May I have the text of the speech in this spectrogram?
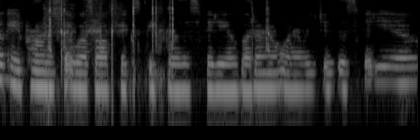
Okay, promise it was all fixed before this video, but I don't want to redo this video.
